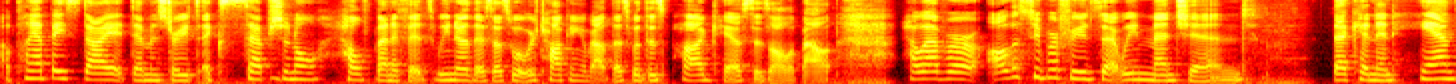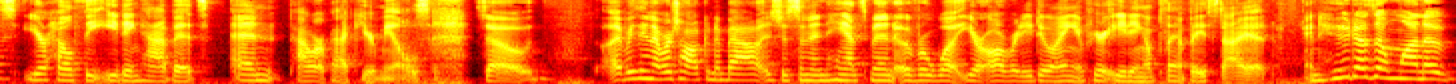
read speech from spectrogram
A plant based diet demonstrates exceptional health benefits. We know this. That's what we're talking about. That's what this podcast is all about. However, all the superfoods that we mentioned that can enhance your healthy eating habits and power pack your meals. So, everything that we're talking about is just an enhancement over what you're already doing if you're eating a plant based diet. And who doesn't want to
